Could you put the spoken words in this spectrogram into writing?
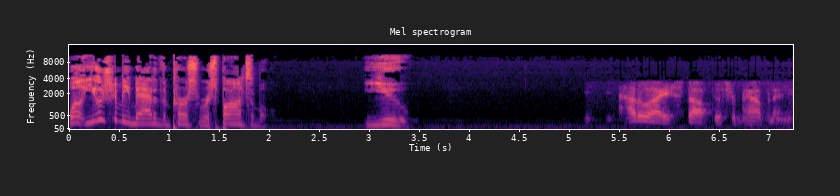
Well, you should be mad at the person responsible. You. How do I stop this from happening?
